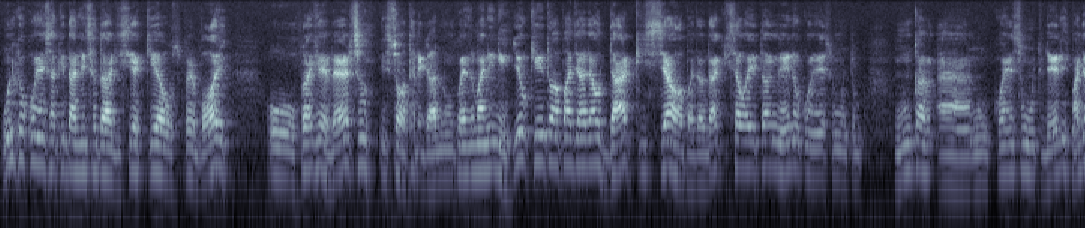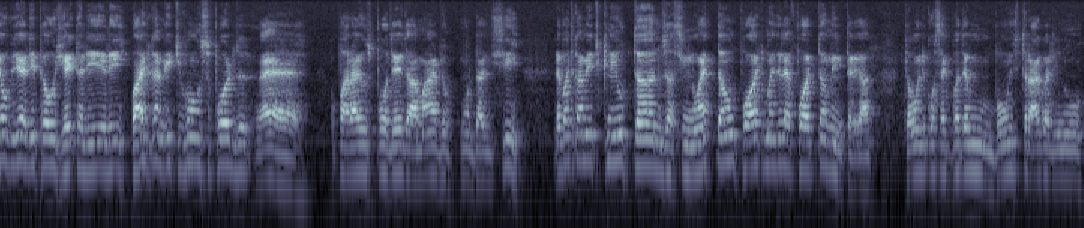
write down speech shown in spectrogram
O único que eu conheço aqui da lista da DC aqui é o Superboy o Flash Reverso e só, tá ligado? Não conheço mais ninguém. E o quinto, rapaziada, é o Dark Cell, rapaziada. O Dark Cell aí também não conheço muito, nunca, ah, não conheço muito dele. Mas eu vi ali pelo jeito ali, ele basicamente, vamos supor, é, comparar os poderes da Marvel com o da DC. Ele é basicamente que nem o Thanos, assim, não é tão forte, mas ele é forte também, tá ligado? Então ele consegue fazer um bom estrago ali no,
